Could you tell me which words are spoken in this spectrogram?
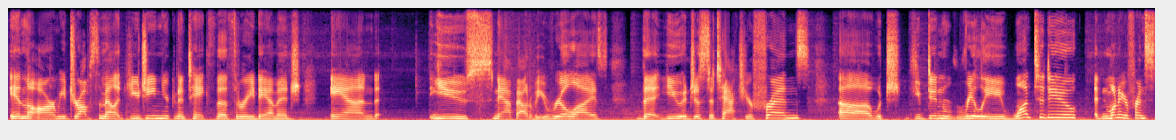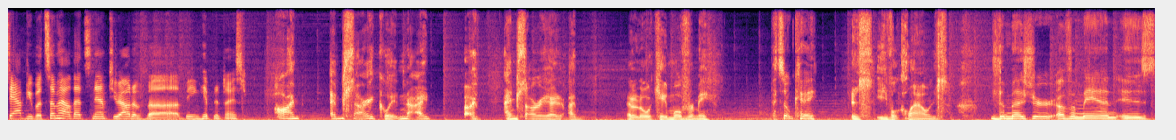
in the arm. He drops the mallet. Eugene, you're going to take the three damage and you snap out of it. You realize that you had just attacked your friends, uh, which you didn't really want to do. And one of your friends stabbed you, but somehow that snapped you out of uh, being hypnotized. Oh, I'm I'm sorry, Quentin. I, I I'm sorry. I, I I don't know what came over me. it's okay It's evil clowns. the measure of a man is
